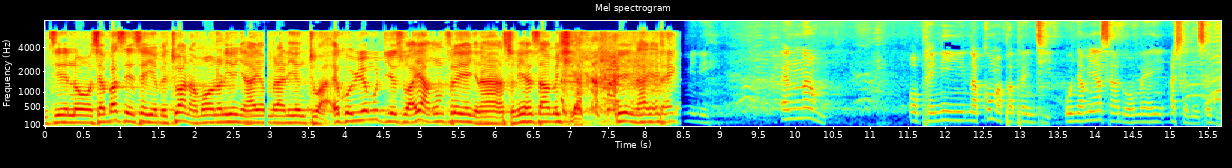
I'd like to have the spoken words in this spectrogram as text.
nti no sɛ ba se sɛ yɛbɛtu anammɔ no ne yɛ nyinaa yɛmmra ne yɛntu a ɛkɔwie mu die so a yɛ a momfrɛ yɛ nyinaa so ne yɛnsan mɛhyia ne yɛ nyinaa yɛ ɛnam ɔpanin n'akoma papa nti onyame asa de ɔman ahyɛ ne nsa bi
